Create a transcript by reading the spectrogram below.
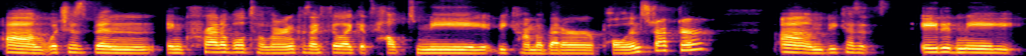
um, which has been incredible to learn because I feel like it's helped me become a better pole instructor um, because it's aided me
